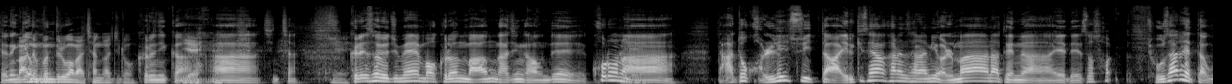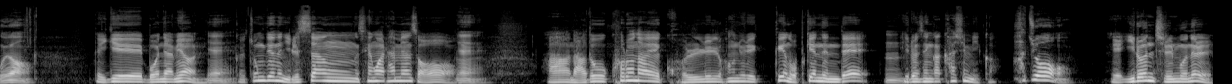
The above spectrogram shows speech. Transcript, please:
되는 게 많은 없는- 분들과 마찬가지로. 그러니까 예. 아 진짜. 예. 그래서 요즘에 뭐 그런 마음 가진 가운데 코로나 나도 걸릴 수 있다 이렇게 생각하는 사람이 얼마나 되나에 대해서 서- 조사를 했다고요. 그러니까 이게 뭐냐면 예. 그 쫑대는 일상 생활하면서 아 나도 코로나에 걸릴 확률이 꽤 높겠는데 음. 이런 생각 하십니까? 하죠. 예, 이런 질문을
